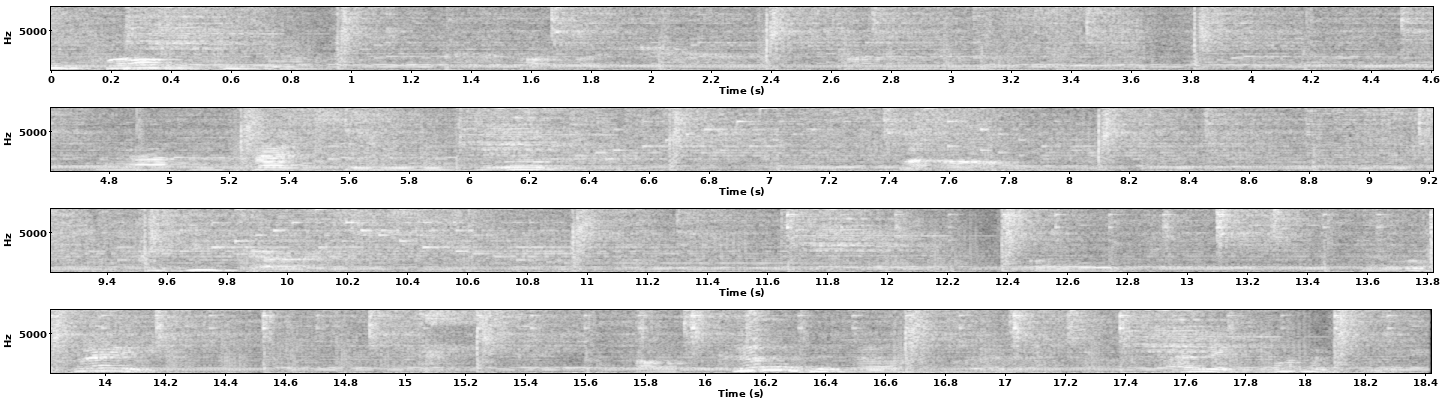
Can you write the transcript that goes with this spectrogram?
can do both, uh, um, um, you know. I was like, I don't know. But in the. But. But never played. I was good enough, but I didn't want to play.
